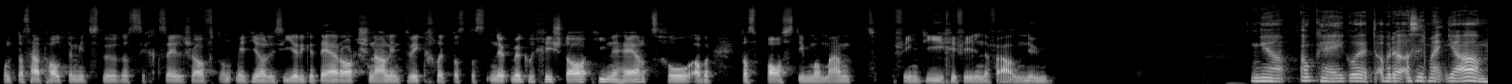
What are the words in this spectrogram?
Und das hat halt damit zu tun, dass sich Gesellschaft und Medialisierung derart schnell entwickelt, dass das nicht möglich ist, da hinher zu kommen. Aber das passt im Moment, finde ich, in vielen Fällen nicht mehr. Ja, okay, gut. Aber also ich meine, ja,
